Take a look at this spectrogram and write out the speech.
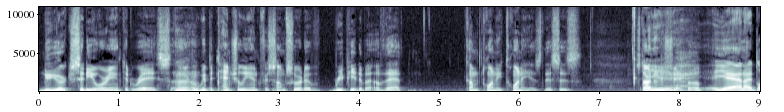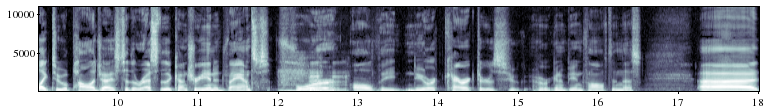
New York City oriented race. Uh, Mm-hmm. are we potentially in for some sort of repeat of, of that come 2020 as this is starting to shape up? Yeah, and I'd like to apologize to the rest of the country in advance for all the New York characters who, who are going to be involved in this. Uh,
